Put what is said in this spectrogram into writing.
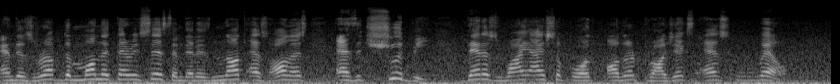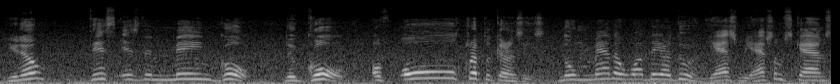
and disrupt the monetary system that is not as honest as it should be. That is why I support other projects as well. You know, this is the main goal. The goal of all cryptocurrencies, no matter what they are doing. Yes, we have some scams.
